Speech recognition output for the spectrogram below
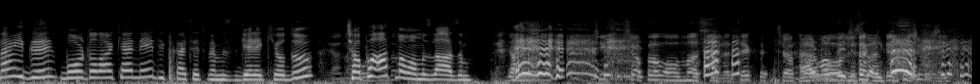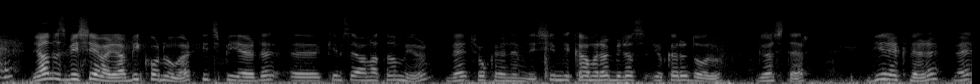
neydi? Bordolarken neye dikkat etmemiz gerekiyordu? Yani Çapa orada atmamamız lazım. Çift çapa olmaz yani tek çapa Erman Bey lütfen. Yalnız bir şey var ya bir konu var. Hiçbir yerde e, kimse anlatamıyor ve çok önemli. Şimdi kamera biraz yukarı doğru göster. Direklere ve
